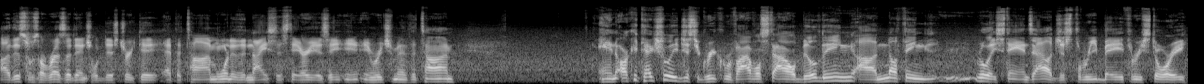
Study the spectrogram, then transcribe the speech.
Uh, this was a residential district at the time, one of the nicest areas in, in Richmond at the time. And architecturally, just a Greek revival style building. Uh, nothing really stands out, just three bay, three story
